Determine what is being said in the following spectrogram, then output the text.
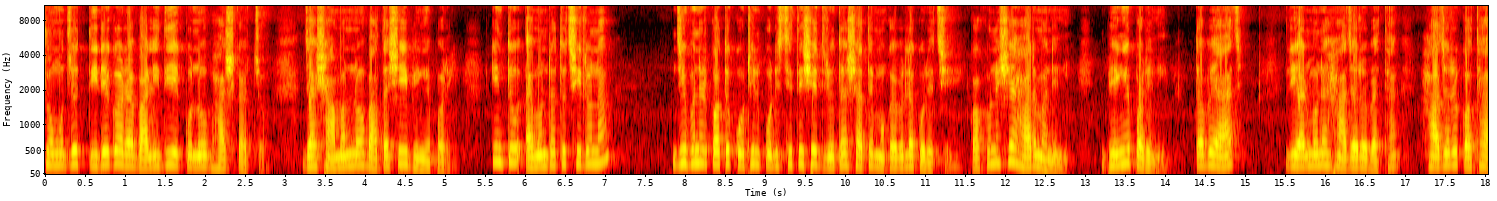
সমুদ্রের তীরে গড়া বালি দিয়ে কোনো ভাস্কর্য, যা সামান্য বাতাসেই ভেঙে পড়ে। কিন্তু এমনটা তো ছিল না। জীবনের কত কঠিন পরিস্থিতি সে দৃঢ়তার সাথে মোকাবেলা করেছে, কখনো সে হার মানেনি, ভেঙে পড়েনি। তবে আজ রিয়ার মনে হাজারো ব্যথা, হাজারো কথা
